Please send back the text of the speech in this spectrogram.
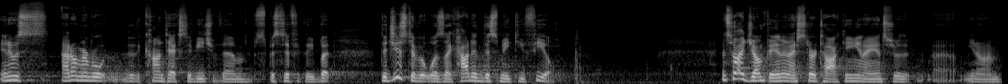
And it was, I don't remember the context of each of them specifically, but the gist of it was like, how did this make you feel? And so I jump in and I start talking and I answer, uh, you know, I'm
